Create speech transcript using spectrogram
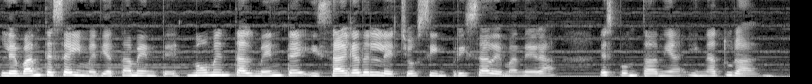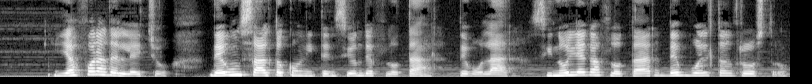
levántese inmediatamente, no mentalmente, y salga del lecho sin prisa de manera espontánea y natural. Ya fuera del lecho, dé un salto con la intención de flotar, de volar. Si no llega a flotar, dé vuelta al rostro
